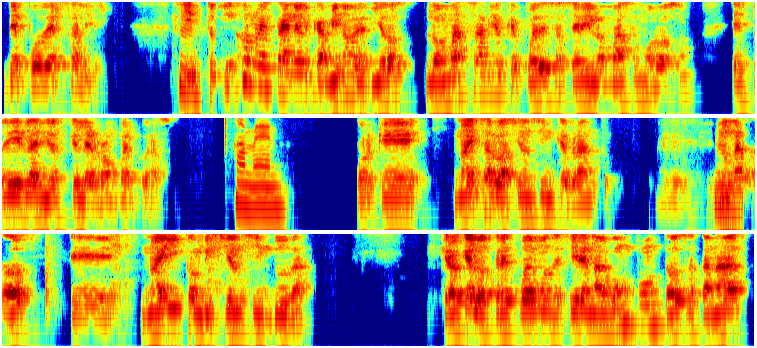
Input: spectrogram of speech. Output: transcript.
de poder salir. Si hmm. tu hijo no está en el camino de Dios, lo más sabio que puedes hacer y lo más amoroso es pedirle a Dios que le rompa el corazón. Amén. Porque no hay salvación sin quebranto. Hmm. Número dos, eh, no hay convicción sin duda. Creo que los tres podemos decir en algún punto, Satanás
